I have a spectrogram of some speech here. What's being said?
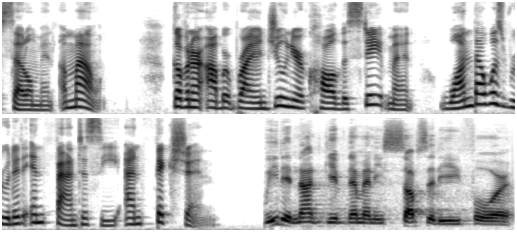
settlement amount. Governor Albert Bryan Jr. called the statement one that was rooted in fantasy and fiction. We did not give them any subsidy for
